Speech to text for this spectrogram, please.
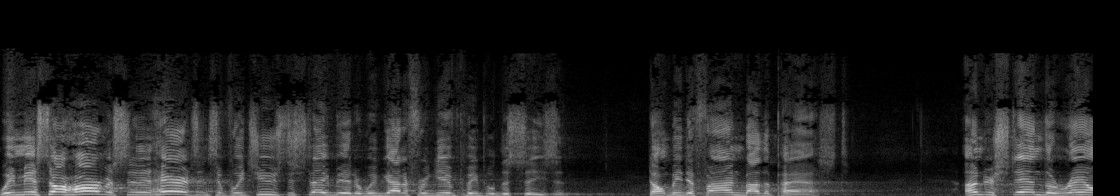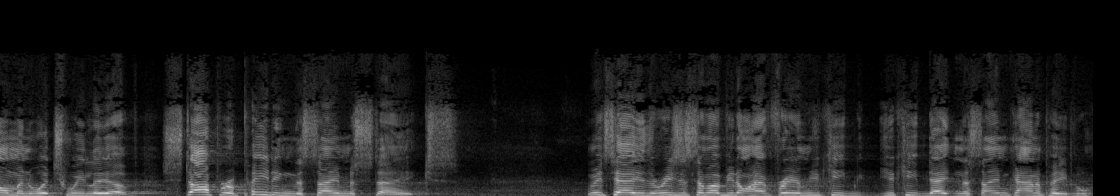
We miss our harvest and inheritance if we choose to stay bitter. We've got to forgive people this season. Don't be defined by the past. Understand the realm in which we live. Stop repeating the same mistakes. Let me tell you the reason some of you don't have freedom, you keep, you keep dating the same kind of people,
